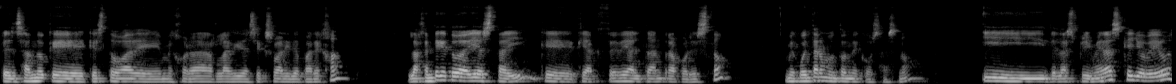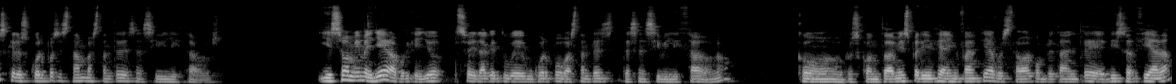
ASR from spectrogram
pensando que, esto va de mejorar la vida sexual y de pareja. La gente que todavía está ahí, que, que accede al tantra por esto, me cuentan un montón de cosas, ¿no? Y de las primeras que yo veo es que los cuerpos están bastante desensibilizados. Y eso a mí me llega, porque yo soy la que tuve un cuerpo bastante desensibilizado, ¿no? Con, pues con toda mi experiencia de infancia, pues estaba completamente disociada.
